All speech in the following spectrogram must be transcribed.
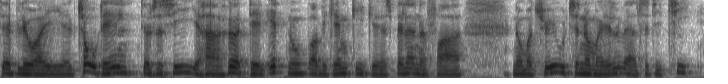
det bliver i øh, to dele. Det vil så sige, at jeg har hørt del 1 nu, hvor vi gennemgik øh, spillerne fra nummer 20 til nummer 11, altså de 10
